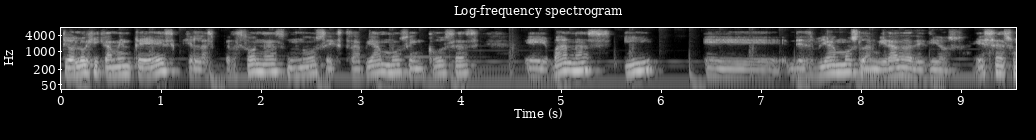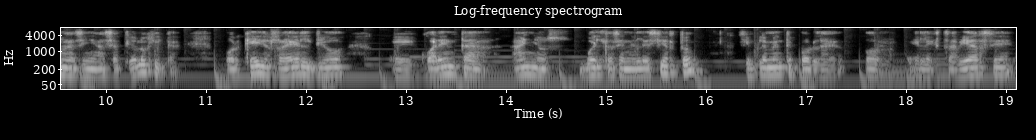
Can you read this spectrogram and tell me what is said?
teológicamente es que las personas nos extraviamos en cosas eh, vanas y eh, desviamos la mirada de Dios. Esa es una enseñanza teológica. ¿Por qué Israel dio 40 eh, años vueltas en el desierto? Simplemente por, la, por el extraviarse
